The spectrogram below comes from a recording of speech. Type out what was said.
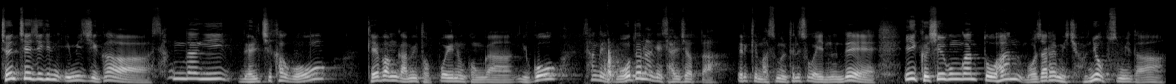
전체적인 이미지가 상당히 널찍하고 개방감이 돋보이는 공간이고 상당히 모던하게 잘 지었다. 이렇게 말씀을 드릴 수가 있는데 이 거실 공간 또한 모자람이 전혀 없습니다.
